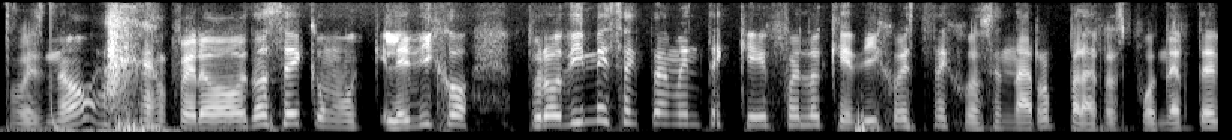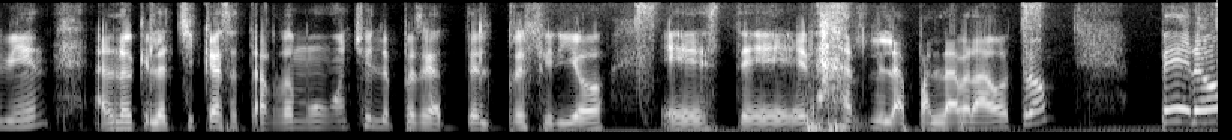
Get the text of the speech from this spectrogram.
pues no, pero no sé, como le dijo, pero dime exactamente qué fue lo que dijo este José Narro para responderte bien, a lo que la chica se tardó mucho y López Gatel prefirió este, darle la palabra a otro. Pero,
